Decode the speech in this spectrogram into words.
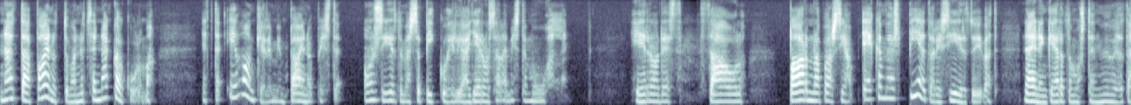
näyttää painottuvan nyt se näkökulma, että evankeliumin painopiste on siirtymässä pikkuhiljaa Jerusalemista muualle. Herodes, Saul, Barnabas ja ehkä myös Pietari siirtyivät näiden kertomusten myötä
